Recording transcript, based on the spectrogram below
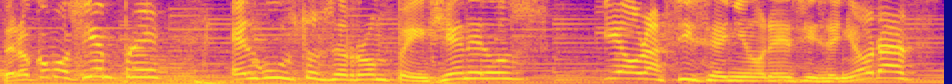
Pero como siempre, el gusto se rompe en géneros y ahora sí, señores y señoras,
